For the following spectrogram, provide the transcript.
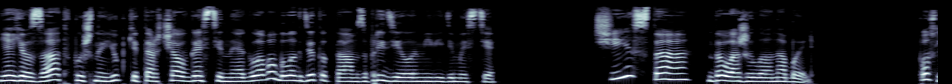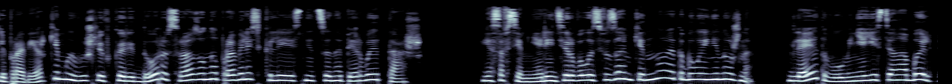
Ее зад в пышной юбке торчал в гостиной, а голова была где-то там, за пределами видимости. «Чисто!» — доложила Аннабель. После проверки мы вышли в коридор и сразу направились к лестнице на первый этаж. Я совсем не ориентировалась в замке, но это было и не нужно. Для этого у меня есть Аннабель.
